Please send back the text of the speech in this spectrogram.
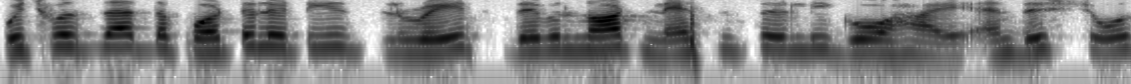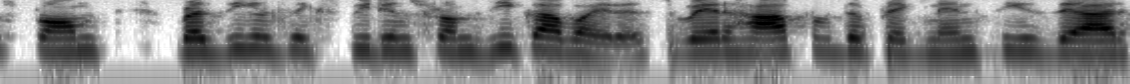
which was that the fertility rates they will not necessarily go high, and this shows from Brazil's experience from Zika virus, where half of the pregnancies they are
